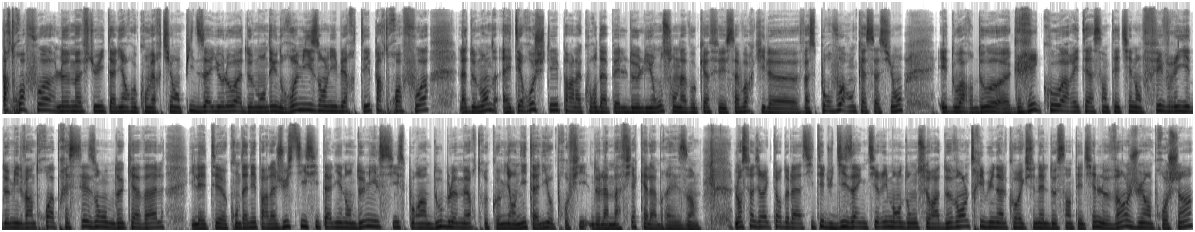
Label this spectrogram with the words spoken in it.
Par trois fois, le mafieux italien reconverti en pizzaiolo a demandé une remise en liberté. Par trois fois, la demande a été rejetée par la Cour d'appel de Lyon. Son avocat fait savoir qu'il euh, va se pourvoir en cassation. Eduardo euh, Greco, arrêté à Saint-Etienne en février 2023 après 16 ans de cavale. Il a été euh, condamné par la justice italienne en 2006 pour un double meurtre commis en Italie au profit de la mafia calabraise. L'ancien directeur de la Cité du Design, Thierry Mandon, sera devant le tribunal correctionnel de Saint-Etienne le 20 juin prochain.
